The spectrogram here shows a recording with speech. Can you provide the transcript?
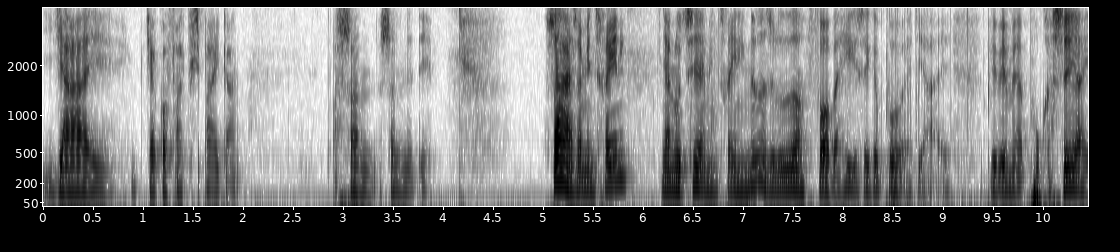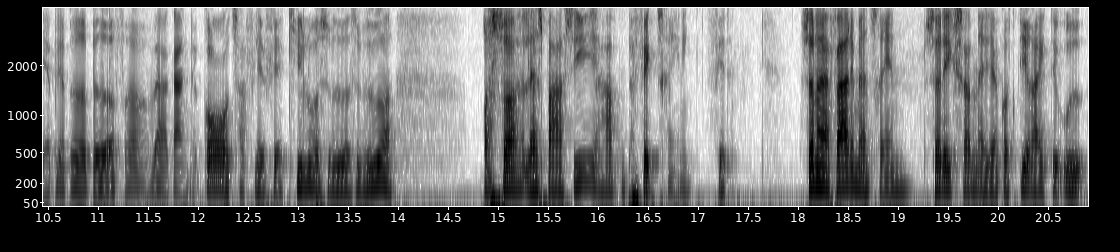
Jeg, øh, jeg går faktisk bare i gang. Og sådan, sådan er det. Så har jeg så min træning. Jeg noterer min træning ned og så videre, for at være helt sikker på, at jeg øh, bliver ved med at progressere. Jeg bliver bedre og bedre for hver gang, der går, og tager flere og flere kilo og så videre og så videre. Og så lad os bare sige, at jeg har haft en perfekt træning. Fedt. Så når jeg er færdig med at træne, så er det ikke sådan, at jeg går direkte ud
